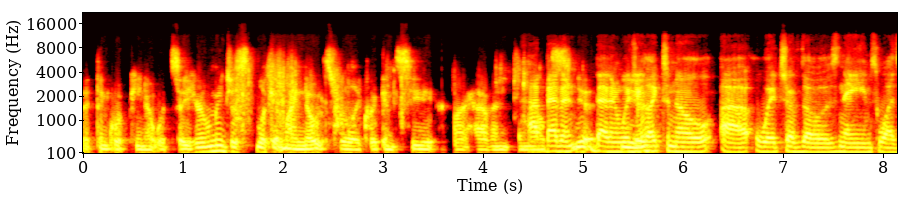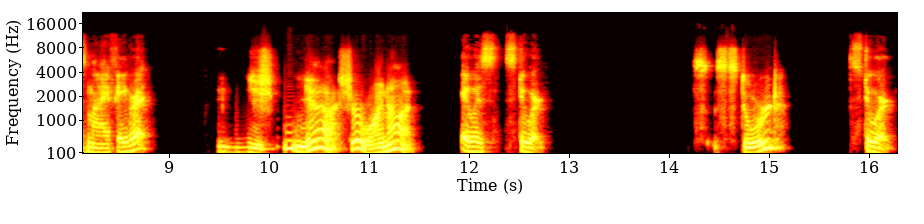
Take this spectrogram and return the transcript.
I think what Peanut would say here. Let me just look at my notes really quick and see if I have anything Uh, else. Bevan, Yeah, Bevan, would you like to know uh, which of those names was my favorite? yeah, sure. Why not? It was Stewart. S- Steward, Stuart.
